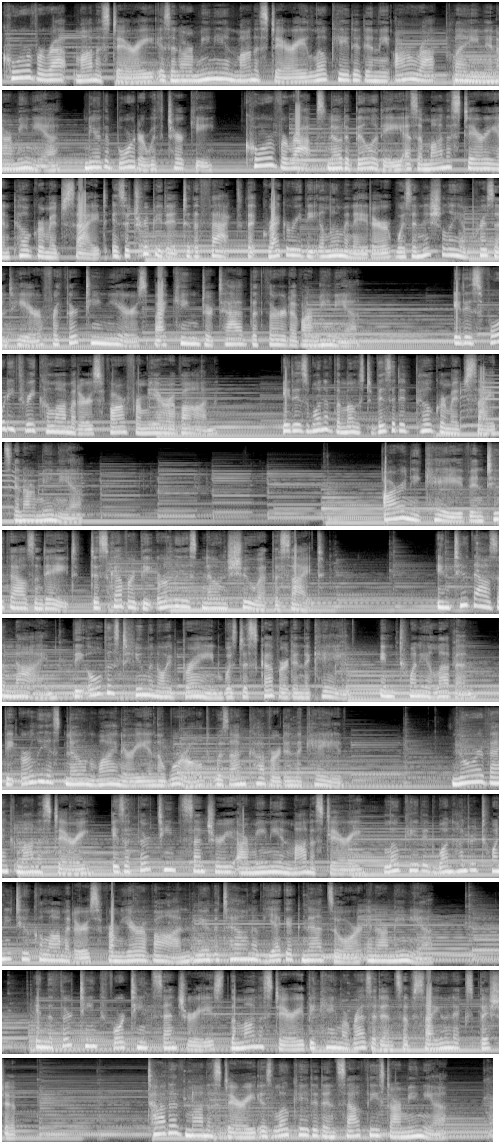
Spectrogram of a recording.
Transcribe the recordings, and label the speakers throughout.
Speaker 1: Khor Monastery is an Armenian monastery located in the Ararat Plain in Armenia, near the border with Turkey. Khor notability as a monastery and pilgrimage site is attributed to the fact that Gregory the Illuminator was initially imprisoned here for 13 years by King Trdat III of Armenia. It is 43 kilometers far from Yerevan. It is one of the most visited pilgrimage sites in Armenia. Areni Cave in 2008 discovered the earliest known shoe at the site. In 2009, the oldest humanoid brain was discovered in the cave. In 2011, the earliest known winery in the world was uncovered in the cave. Noravank Monastery is a 13th century Armenian monastery located 122 kilometers from Yerevan near the town of Yeghegnadzor in Armenia. In the 13th-14th centuries the monastery became a residence of Siunik's bishop. Tatev Monastery is located in southeast Armenia,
